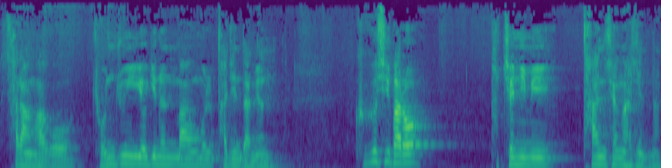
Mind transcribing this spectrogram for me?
사랑하고 존중히 여기는 마음을 다진다면 그것이 바로 부처님이 탄생하신 날,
